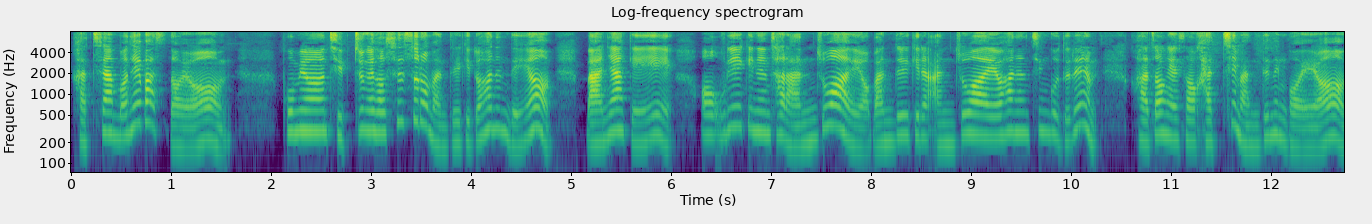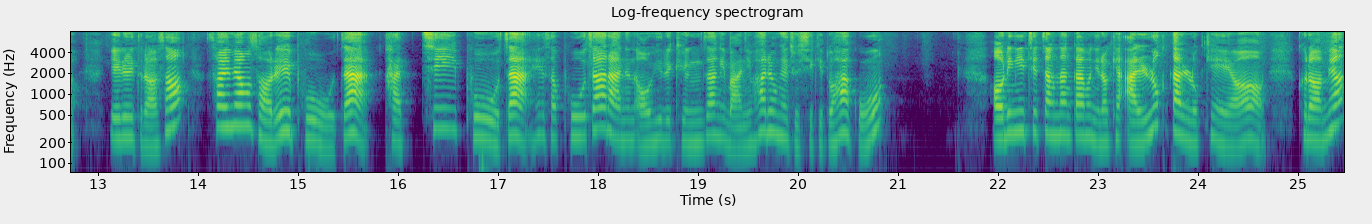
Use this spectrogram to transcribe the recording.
같이 한번 해봤어요. 보면 집중해서 스스로 만들기도 하는데요. 만약에 어, 우리 애기는 잘 안 좋아해요. 만들기를 안 좋아해요 하는 친구들은 가정에서 같이 만드는 거예요. 예를 들어서 설명서를 보자, 같이 보자 해서 보자라는 어휘를 굉장히 많이 활용해 주시기도 하고 어린이집 장난감은 이렇게 알록달록해요. 그러면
